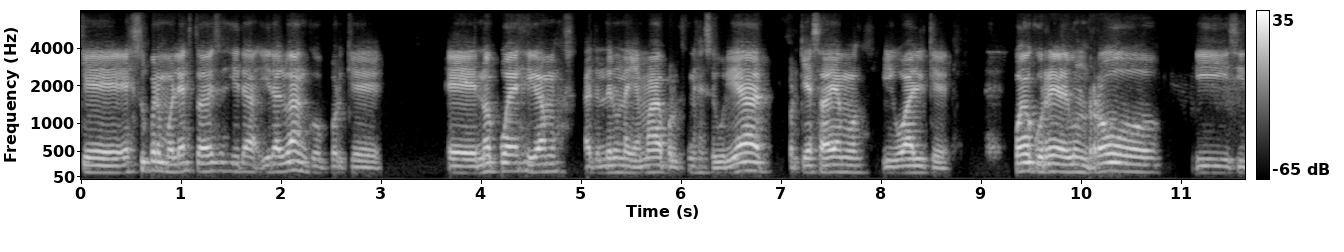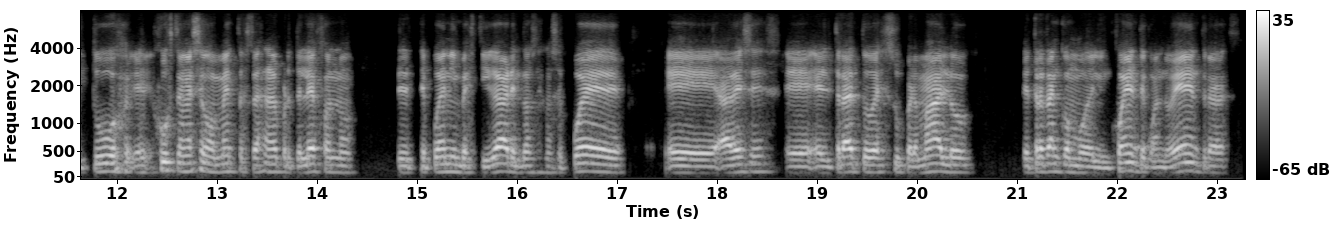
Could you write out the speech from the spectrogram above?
que es súper molesto a veces ir, ir al banco porque no puedes, digamos, atender una llamada por cuestiones de seguridad, porque ya sabemos igual que puede ocurrir algún robo y si tú eh, justo en ese momento estás hablando por teléfono te, pueden investigar, entonces no se puede. Eh, a veces eh, el trato es súper malo, te tratan como delincuente cuando entras.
